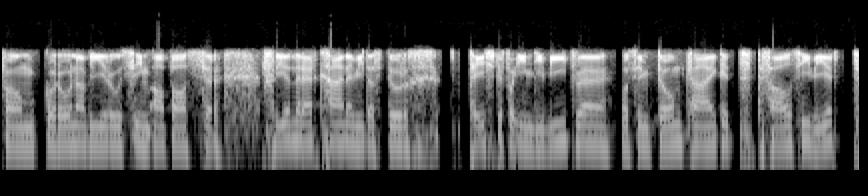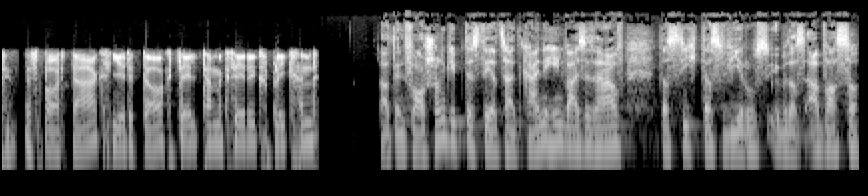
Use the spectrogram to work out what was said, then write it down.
vom Coronavirus im Abwasser früher erkennen, wie das durch Testen von Individuen, die Symptome zeigen, der Fall sein wird. Ein paar Tage, jeden Tag zählt, haben wir gesehen, rückblickend. Laut den Forschern gibt es derzeit keine Hinweise darauf, dass sich das Virus über das Abwasser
